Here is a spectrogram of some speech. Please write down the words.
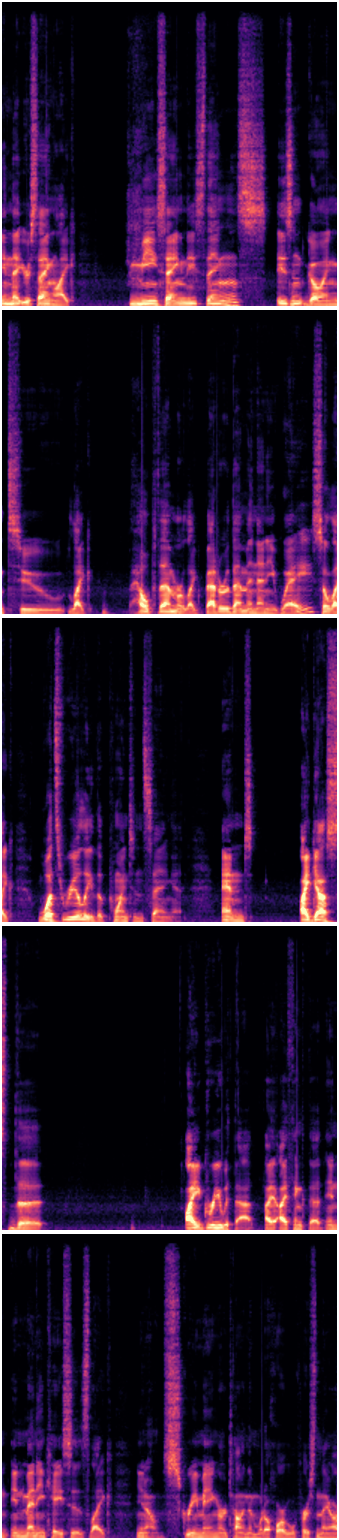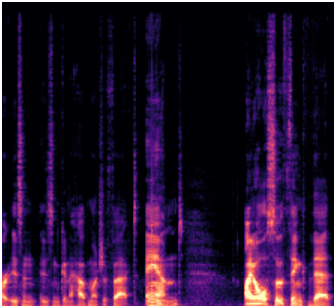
In that you're saying like, me saying these things isn't going to like help them or like better them in any way. So like, what's really the point in saying it? And I guess the I agree with that. I, I think that in, in many cases, like you know, screaming or telling them what a horrible person they are isn't isn't going to have much effect. And I also think that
